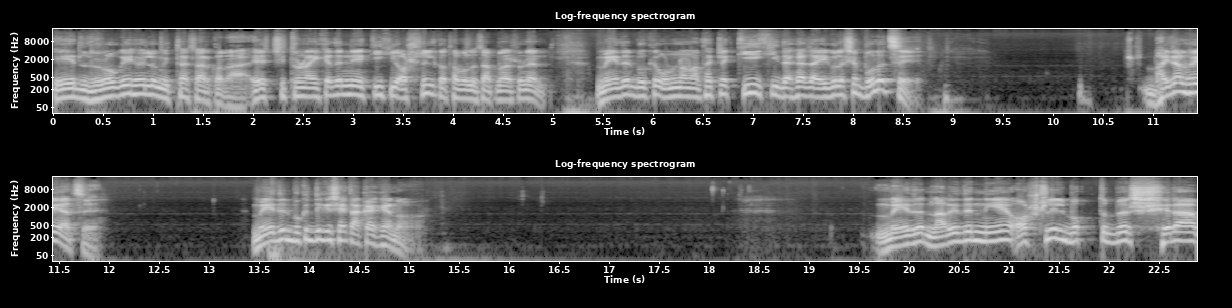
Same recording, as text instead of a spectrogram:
এর রোগই হইল মিথ্যাচার করা। এর চিত্রনায়িকাদের নিয়ে কি কি অশ্লীল কথা বলেছে আপনারা শুনেন? মেয়েদের বুকে ওড়না না থাকলে কি কি দেখা যায় এগুলো সে বলেছে। ভাইরাল হয়ে আছে। মেয়েদের বুকের দিকে সে তাকায় কেন? মেয়েদের নারীদের নিয়ে অশ্লীল বক্তব্যের সেরা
